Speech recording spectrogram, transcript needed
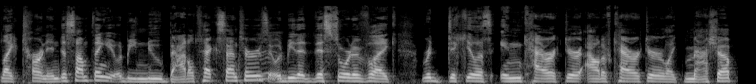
like turn into something, it would be new BattleTech centers. It would be that this sort of like ridiculous in character, out of character like mashup.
